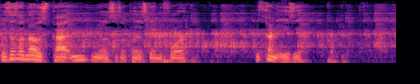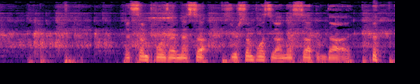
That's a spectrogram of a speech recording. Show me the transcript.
but since I know his pattern, you know, since I played this game before, it's kind of easy. At some points I mess up. There's some points that I mess up and die.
